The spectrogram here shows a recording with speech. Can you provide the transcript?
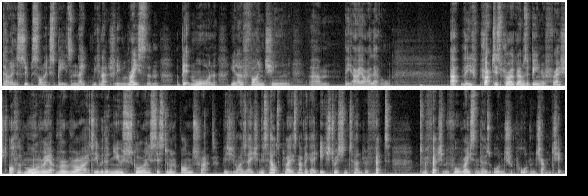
going supersonic speeds, and they we can actually race them a bit more, and you know fine tune um, the AI level. Uh, the practice programs have been refreshed, offer more variety with a new scoring system and on-track visualization. This helps players navigate each twist and turn to, perfect, to perfection before racing those important championship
